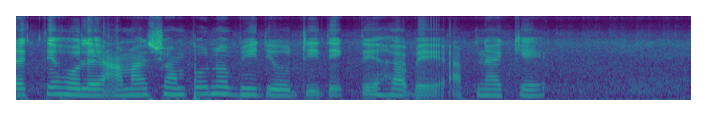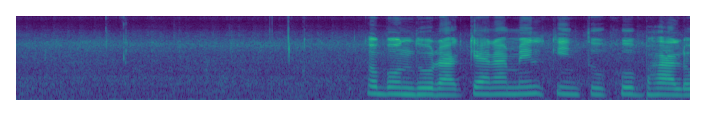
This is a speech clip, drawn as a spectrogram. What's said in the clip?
দেখতে হলে আমার সম্পূর্ণ ভিডিওটি দেখতে হবে আপনাকে। তো বন্ধুরা ক্যারামেল কিন্তু খুব ভালো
